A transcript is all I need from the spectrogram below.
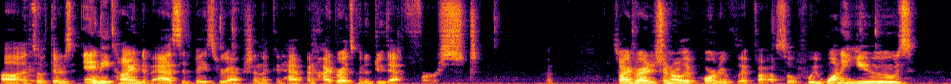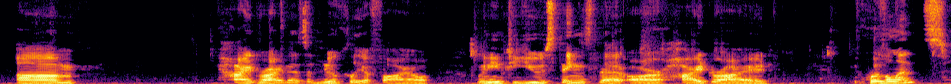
Uh, and so if there's any kind of acid-base reaction that could happen, hydride's going to do that first. So hydride is generally a poor nucleophile. So if we want to use um, hydride as a nucleophile, we need to use things that are hydride equivalents,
